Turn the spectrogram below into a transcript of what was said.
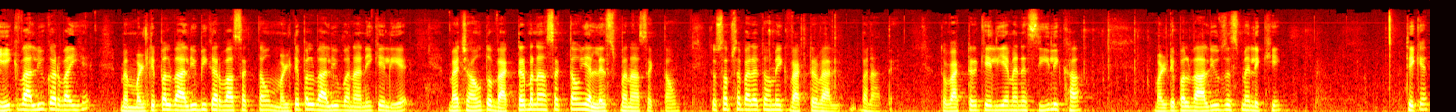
एक वैल्यू करवाई है, मैं मल्टीपल वैल्यू भी करवा सकता हूँ। मल्टीपल वैल्यू बनाने के लिए मैं चाहूँ तो वैक्टर बना सकता हूँ या लिस्ट बना सकता हूँ। तो सबसे पहले तो हम एक वैक्टर वैल्यू बनाते हैं। तो वैक्टर के लिए मैंने सी लिखा, मल्टीपल वैल्यूज़ इसमें लिखी, ठीक है?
